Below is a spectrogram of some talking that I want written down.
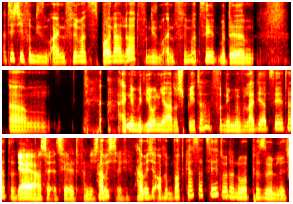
Hatte ich dir von diesem einen Film, Spoiler Alert, von diesem einen Film erzählt mit dem ähm, eine Million Jahre später, von dem mir Vladi erzählt hatte? Ja, ja, hast du erzählt. Fand ich Habe ich, lustig. hab ich auch im Podcast erzählt oder nur persönlich?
